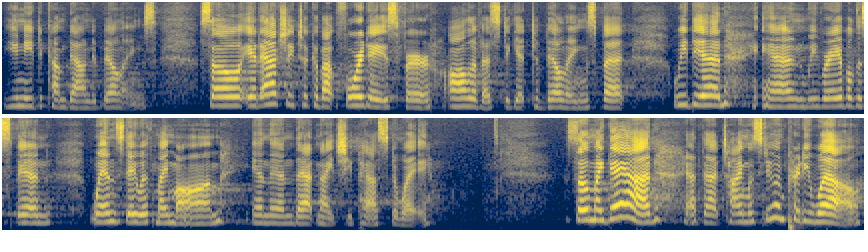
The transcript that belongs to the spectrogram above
you need to come down to Billings. So it actually took about four days for all of us to get to Billings, but we did, and we were able to spend Wednesday with my mom, and then that night she passed away. So my dad at that time was doing pretty well.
